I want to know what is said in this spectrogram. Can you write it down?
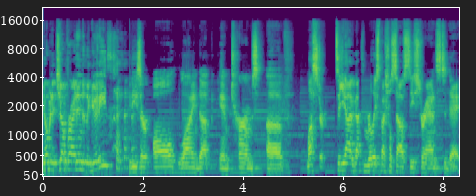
want me to jump right into the goodies? These are all lined up in terms of luster. So yeah, I've got some really special South Sea strands today.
